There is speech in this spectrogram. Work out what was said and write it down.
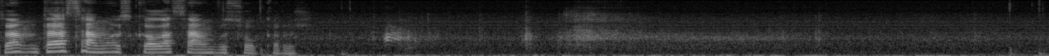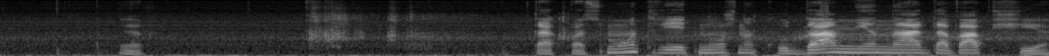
Сам, та самая скала самая высокая, короче. F. Так, посмотреть нужно, куда мне надо вообще.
